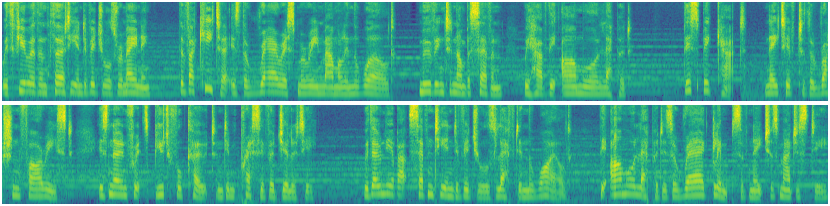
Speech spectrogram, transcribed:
With fewer than 30 individuals remaining, the vaquita is the rarest marine mammal in the world. Moving to number 7, we have the Amur leopard. This big cat, native to the Russian Far East, is known for its beautiful coat and impressive agility. With only about 70 individuals left in the wild, the Amur leopard is a rare glimpse of nature's majesty.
